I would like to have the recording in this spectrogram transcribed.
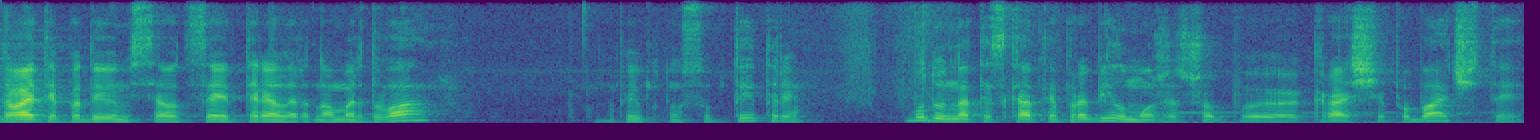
Давайте подивимося оцей трейлер номер 2 Вимкну субтитри. Буду натискати пробіл, може, щоб е, краще побачити.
